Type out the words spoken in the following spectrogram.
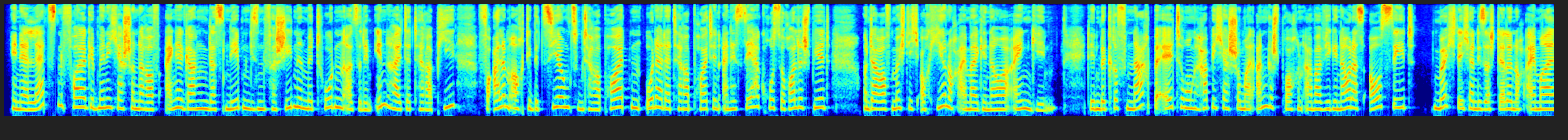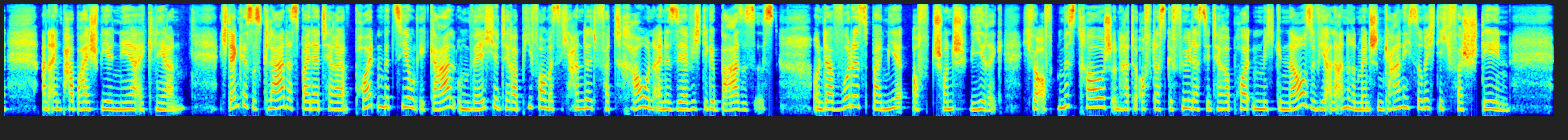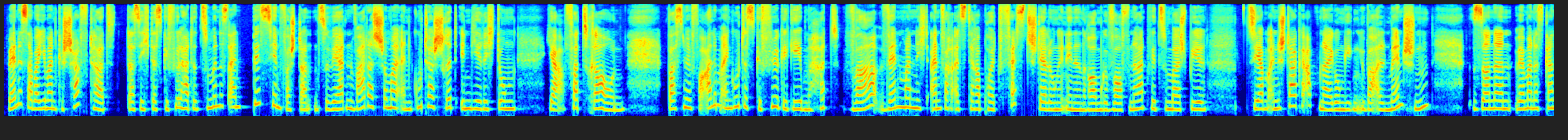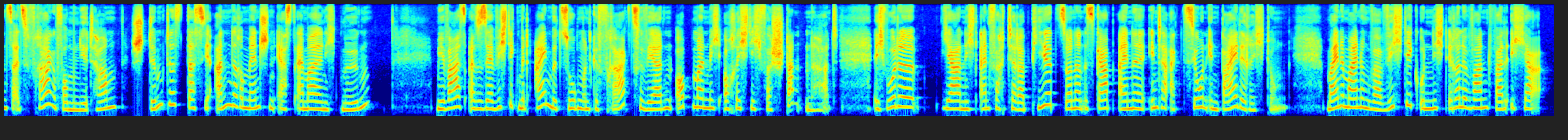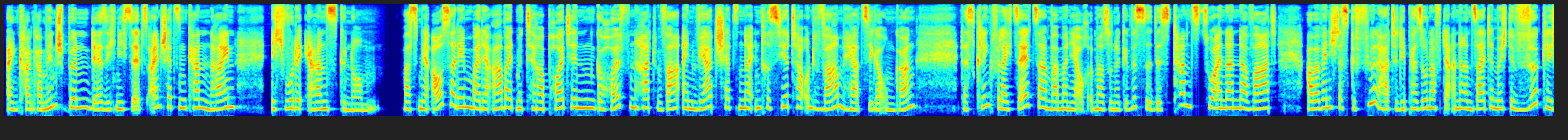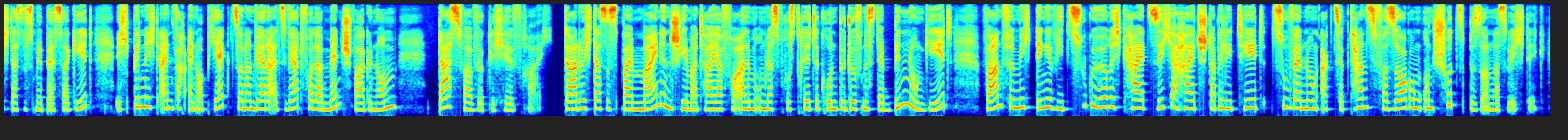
In der letzten Folge bin ich ja schon darauf eingegangen, dass neben diesen verschiedenen Methoden, also dem Inhalt der Therapie, vor allem auch die Beziehung zum Therapeuten oder der Therapeutin eine sehr große Rolle spielt und darauf möchte ich auch hier noch einmal genauer eingehen. Den Begriff Nachbeälterung habe ich ja schon mal angesprochen, aber wie genau das aussieht, möchte ich an dieser Stelle noch einmal an ein paar Beispielen näher erklären. Ich denke, es ist klar, dass bei der Therapeutenbeziehung, egal um welche Therapieform es sich handelt, Vertrauen eine sehr wichtige Basis ist. Und da wurde es bei mir oft schon schwierig. Ich war oft misstrauisch und hatte oft das Gefühl, dass die Therapeuten mich genauso wie alle anderen Menschen gar nicht so richtig verstehen. Wenn es aber jemand geschafft hat, dass ich das Gefühl hatte, zumindest ein bisschen verstanden zu werden, war das schon mal ein guter Schritt in die Richtung, ja, Vertrauen. Was mir vor allem ein gutes Gefühl gegeben hat, war, wenn man nicht einfach als Therapeut Feststellungen in den Raum geworfen hat, wie zum Beispiel, sie haben eine starke Abneigung gegenüber allen Menschen, sondern wenn man das Ganze als Frage formuliert haben, stimmt es, dass sie andere Menschen erst einmal nicht mögen? Mir war es also sehr wichtig, mit einbezogen und gefragt zu werden, ob man mich auch richtig verstanden hat. Ich wurde ja nicht einfach therapiert, sondern es gab eine Interaktion in beide Richtungen. Meine Meinung war wichtig und nicht irrelevant, weil ich ja ein kranker Mensch bin, der sich nicht selbst einschätzen kann. Nein, ich wurde ernst genommen. Was mir außerdem bei der Arbeit mit Therapeutinnen geholfen hat, war ein wertschätzender, interessierter und warmherziger Umgang. Das klingt vielleicht seltsam, weil man ja auch immer so eine gewisse Distanz zueinander wahrt. Aber wenn ich das Gefühl hatte, die Person auf der anderen Seite möchte wirklich, dass es mir besser geht, ich bin nicht einfach ein Objekt, sondern werde als wertvoller Mensch wahrgenommen, das war wirklich hilfreich. Dadurch, dass es bei meinen Schemata ja vor allem um das frustrierte Grundbedürfnis der Bindung geht, waren für mich Dinge wie Zugehörigkeit, Sicherheit, Stabilität, Zuwendung, Akzeptanz, Versorgung und Schutz besonders wichtig.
